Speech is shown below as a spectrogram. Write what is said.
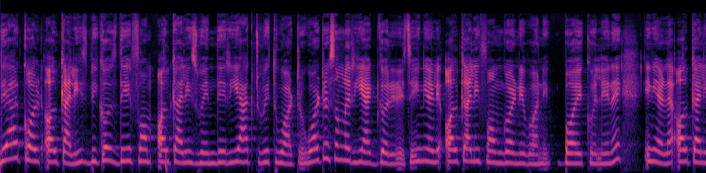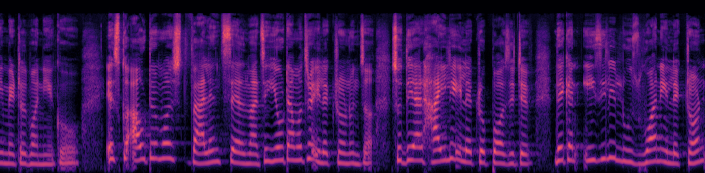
They are called alkalis because they form alkalis when they react with water वाटरसँग रियाक्ट गरेर चाहिँ यिनीहरूले अल्काली फर्म गर्ने भने भएकोले नै यिनीहरूलाई अल्काली मेटल भनिएको हो. यसको आउटर मोस्ट भ्यालेन्स सेलमा चाहिँ एउटा मात्र इलेक्ट्रोन हुन्छ. So they are highly electropositive they can easily lose one electron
